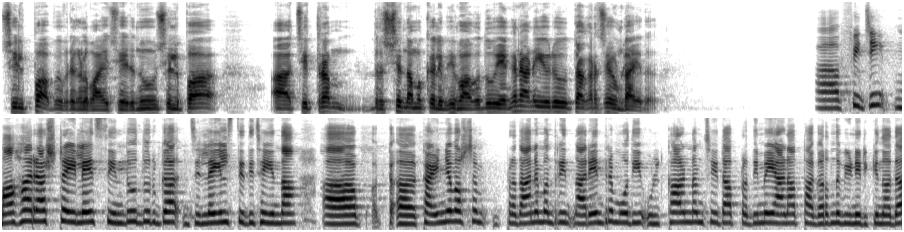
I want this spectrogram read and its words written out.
ശില്പ വിവരങ്ങളുമായി ചേരുന്നു. ശില്പ ചിത്രം ദൃശ്യം നമുക്ക് ലഭ്യമാകുന്നു. എങ്ങനെയാണ് ഈ ഒരു തകർച്ച ഉണ്ടായത്? ഫിജി മഹാരാഷ്ട്രയിലെ സിന്ധുദുർഗ ജില്ലയിൽ സ്ഥിതി ചെയ്യുന്ന കഴിഞ്ഞ വർഷം പ്രധാനമന്ത്രി നരേന്ദ്രമോദി ഉദ്ഘാടനം ചെയ്ത പ്രതിമയാണ് തകർന്നു വീണിരിക്കുന്നത്.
